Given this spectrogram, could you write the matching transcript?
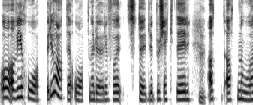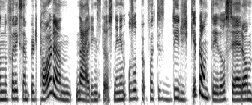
Og, vi håper jo at det åpner dører for større prosjekter. Mm. At, at noen for eksempel tar den næringsløsningen og så faktisk dyrker planter i det og ser om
